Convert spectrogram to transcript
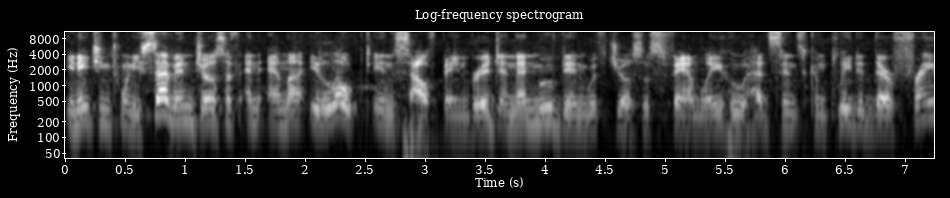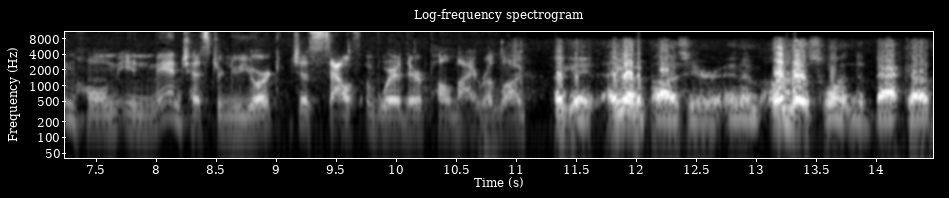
In 1827, Joseph and Emma eloped in South Bainbridge and then moved in with Joseph's family, who had since completed their frame home in Manchester, New York, just south of where their Palmyra log. Okay, I gotta pause here, and I'm almost wanting to back up,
